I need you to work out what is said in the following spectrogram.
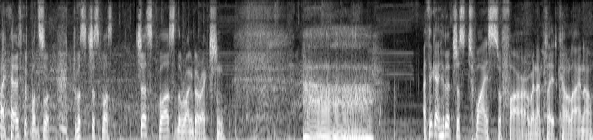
I had it was, it was just was just was in the wrong direction. I think I hit it just twice so far when I played Carolina.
